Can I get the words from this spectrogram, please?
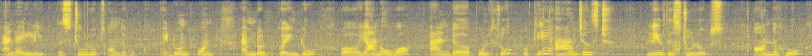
and I leave these two loops on the hook. I don't want I'm not going to uh, yarn over and uh, pull through. Okay I'm just leave these two loops on the hook.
